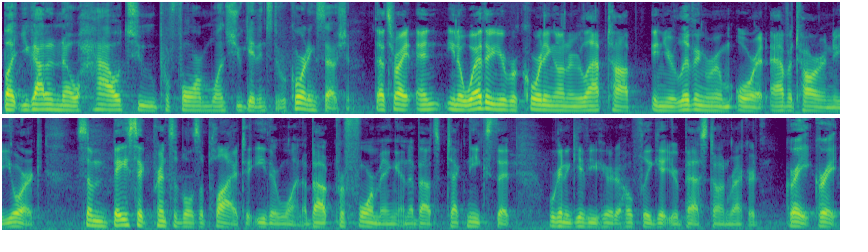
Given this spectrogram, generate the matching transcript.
But you got to know how to perform once you get into the recording session. That's right. And you know, whether you're recording on your laptop in your living room or at Avatar in New York, some basic principles apply to either one about performing and about some techniques that we're going to give you here to hopefully get your best on record. Great, great.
